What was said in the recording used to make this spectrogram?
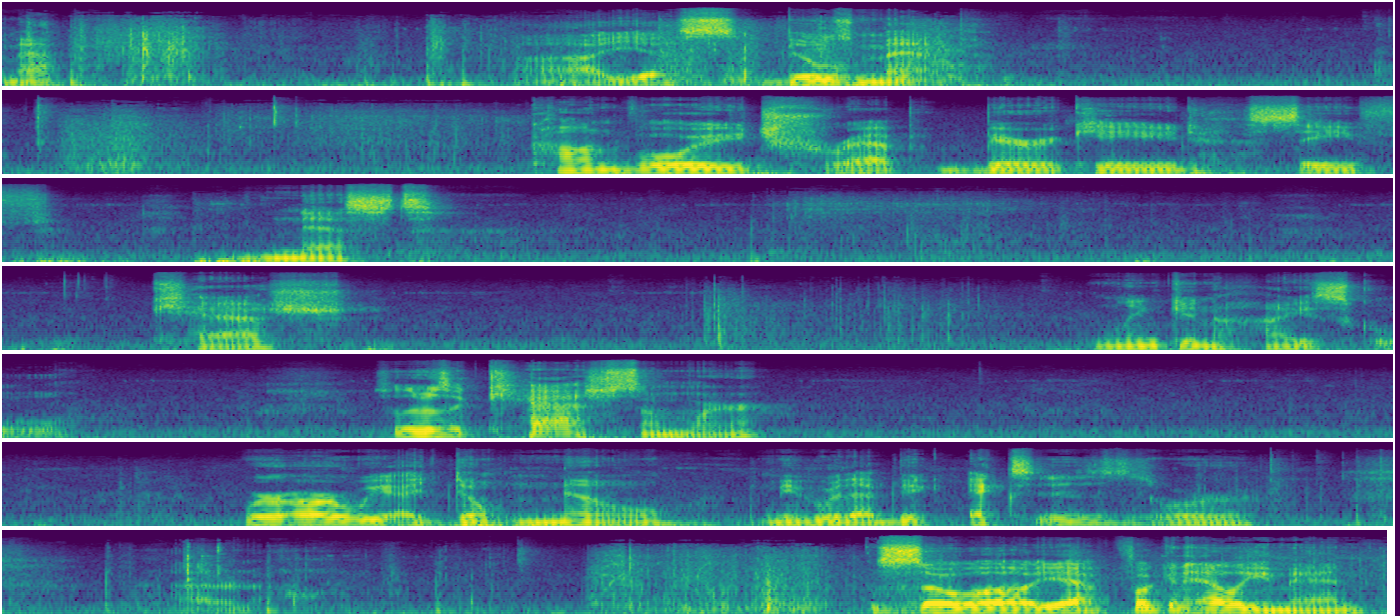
map. Ah, uh, yes, Bill's map. Convoy, trap, barricade, safe, nest. Cache. Lincoln High School. So there's a cache somewhere. Where are we? I don't know. Maybe where that big X is or I don't know. So uh yeah fucking Ellie man.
